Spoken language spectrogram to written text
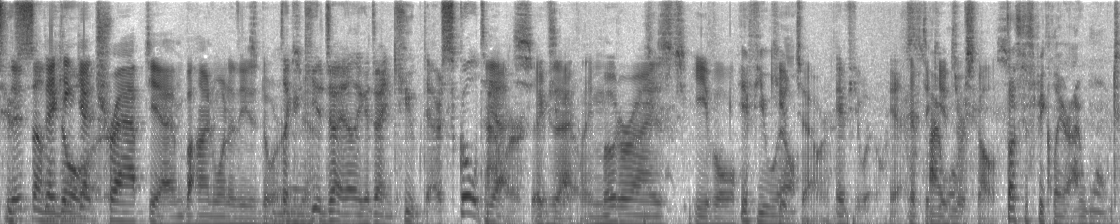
to They, some they can get trapped, yeah, behind one of these doors. It's like a, yeah. giant, like a giant cube tower, skull tower. Yes, exactly. Motorized, evil If you will, cube will. tower. If you will, yes. If the cubes won't. are skulls. Let's just be clear. I won't.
